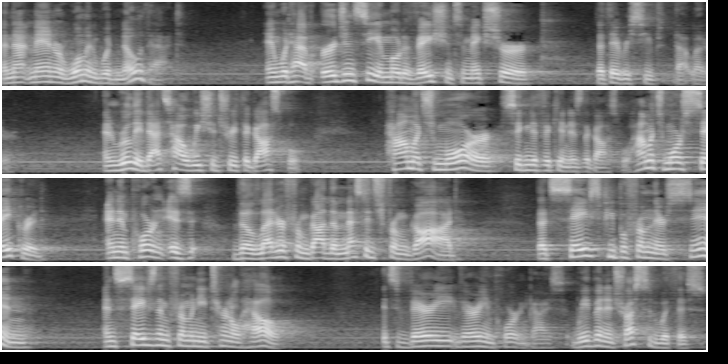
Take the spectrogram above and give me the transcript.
And that man or woman would know that and would have urgency and motivation to make sure that they received that letter. And really, that's how we should treat the gospel how much more significant is the gospel? How much more sacred and important is the letter from God, the message from God that saves people from their sin and saves them from an eternal hell? It's very, very important, guys. We've been entrusted with this,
